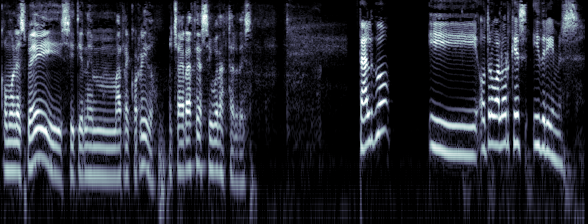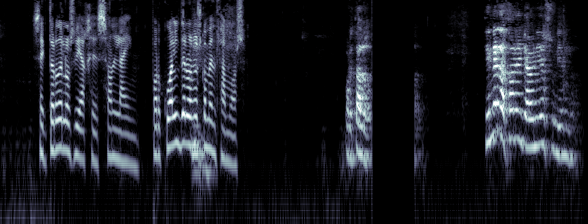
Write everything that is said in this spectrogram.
cómo les ve y si tienen más recorrido. Muchas gracias y buenas tardes. Talgo y otro valor que es eDreams, sector de los viajes online. ¿Por cuál de los dos mm. comenzamos? Por Talgo. Tiene razón en que ha venido subiendo,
